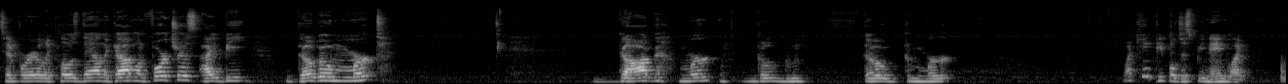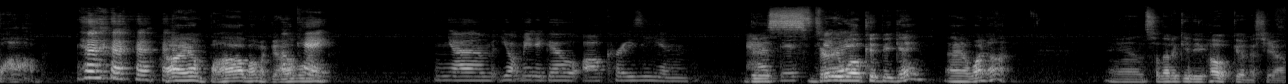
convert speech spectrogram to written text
Temporarily close down the Goblin Fortress. I beat Gogo Mert. Gog Mert. Gog. Gog Mert. Why can't people just be named like Bob? Hi, I'm Bob. I'm a goblin. okay. Um, you want me to go all crazy and This, this, very it? well could be game. Uh, why not? And so that'll give you. Oh goodness, yeah.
